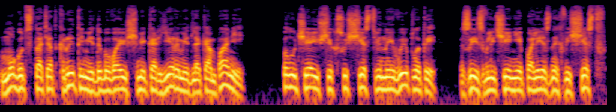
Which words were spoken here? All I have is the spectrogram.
могут стать открытыми добывающими карьерами для компаний, получающих существенные выплаты за извлечение полезных веществ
